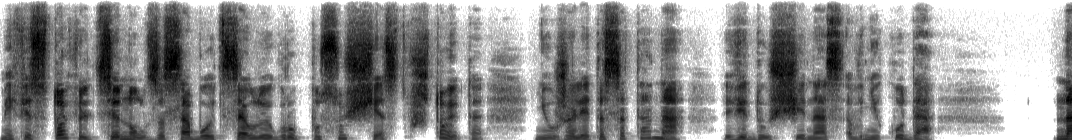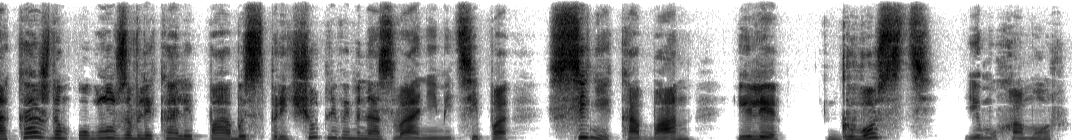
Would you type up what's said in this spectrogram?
Мефистофель тянул за собой целую группу существ. Что это? Неужели это сатана, ведущий нас в никуда? На каждом углу завлекали пабы с причудливыми названиями, типа «Синий кабан» или «Гвоздь и мухомор».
